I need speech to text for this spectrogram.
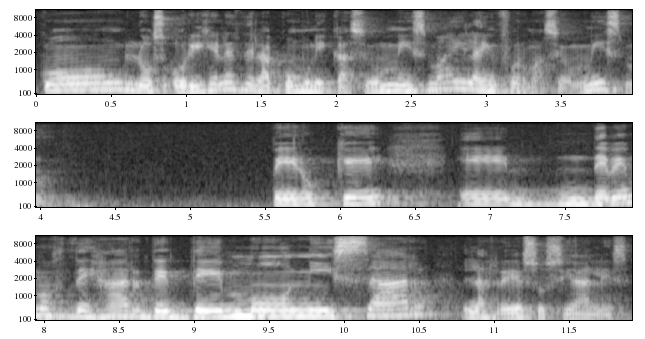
con los orígenes de la comunicación misma y la información misma, pero que eh, debemos dejar de demonizar las redes sociales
